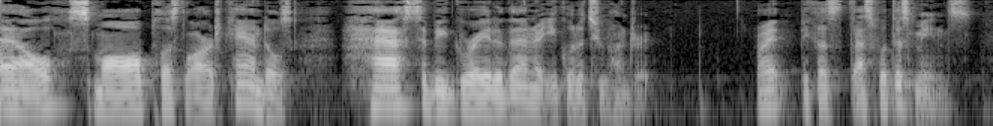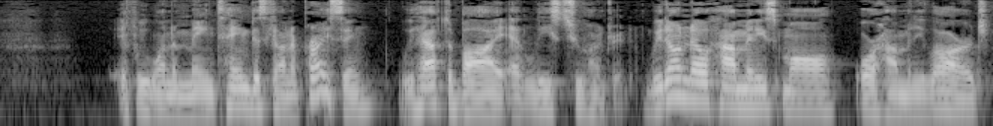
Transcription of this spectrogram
L, small plus large candles, has to be greater than or equal to 200, right? Because that's what this means if we want to maintain discounted pricing, we have to buy at least 200. We don't know how many small or how many large,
